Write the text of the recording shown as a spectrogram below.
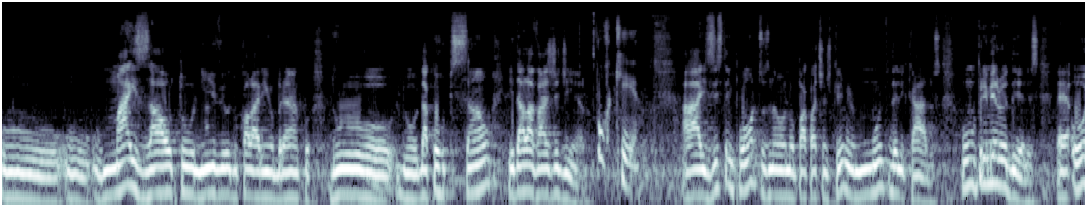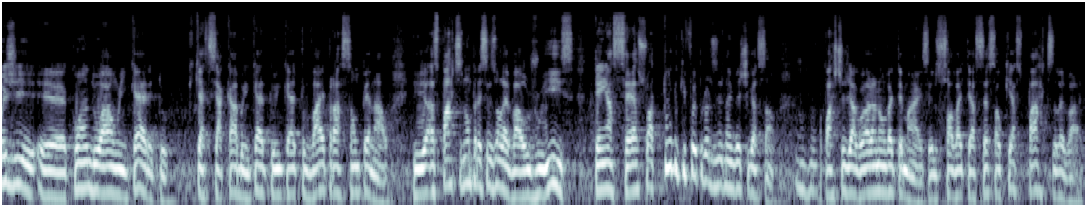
o, o, o, mais alto nível do colarinho branco, do, do, da corrupção e da lavagem de dinheiro. Por quê? Ah, existem pontos no, no pacote anticrime muito delicados. Um primeiro deles, é, hoje, é, quando há um inquérito, que se acaba o inquérito, o inquérito vai para a ação penal. E as partes não precisam levar, o juiz tem acesso a tudo que foi produzido na investigação. Uhum. A partir de agora não vai ter mais, ele só vai ter acesso ao que as partes levarem.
